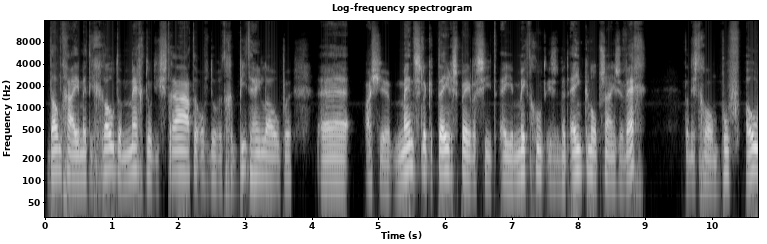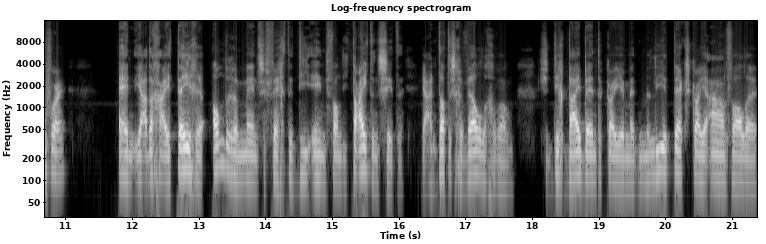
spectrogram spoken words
Dan ga je met die grote mech door die straten of door het gebied heen lopen. Uh, als je menselijke tegenspelers ziet en je mikt goed, is het met één knop zijn ze weg. Dan is het gewoon boef over. En ja, dan ga je tegen andere mensen vechten die in van die titans zitten. Ja, en dat is geweldig gewoon. Als je dichtbij bent, dan kan je met melee attacks kan je aanvallen.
